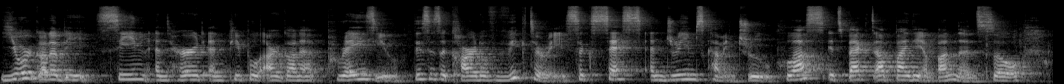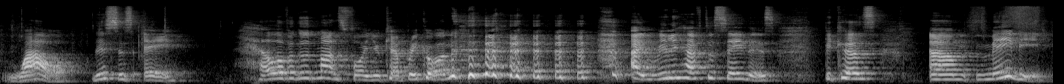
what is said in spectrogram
you're gonna be seen and heard, and people are gonna praise you. This is a card of victory, success, and dreams coming true. Plus, it's backed up by the abundance. So, wow, this is a hell of a good month for you, Capricorn. I really have to say this because um, maybe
